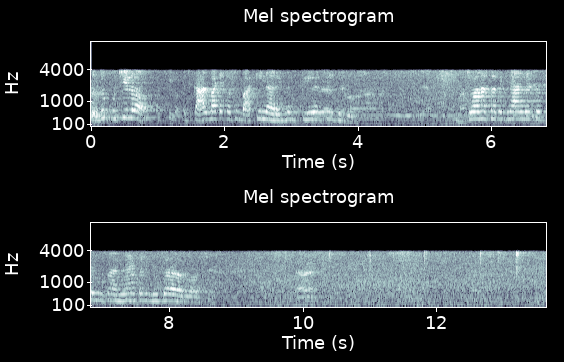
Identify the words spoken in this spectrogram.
બધું પૂછી લો. પછી કાલ માટે કશું બાકી ના રહે એકદમ ક્લિયર થઈ જતું ગૂંચવાડા સાથે જ્ઞાન લેશો તો જ્ઞાન પછી ગૂંચવાડા આવશે જરાક તમારે બીજી ચાલો પૂછવા માટે પ્રશ્ન અ,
